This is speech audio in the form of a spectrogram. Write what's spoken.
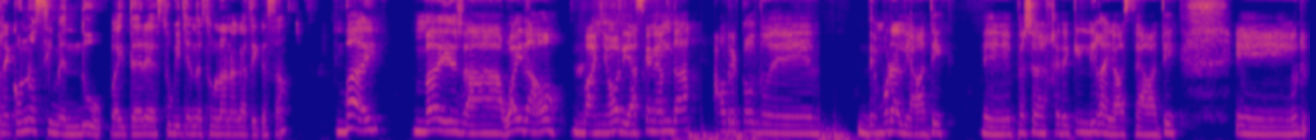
rekonozimendu baita ere zuk egiten dezun lanagatik, eza? Bai, bai, esa, guai dago, baina hori azkenean da aurreko de, denboraliagatik, e, PSG-rekin liga irabazteagatik, e, hori,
